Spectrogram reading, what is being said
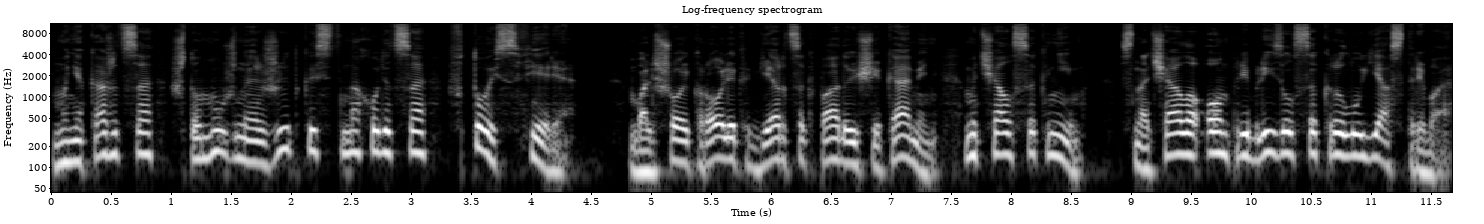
Мне кажется, что нужная жидкость находится в той сфере. Большой кролик, герцог падающий камень, мчался к ним. Сначала он приблизился к крылу ястреба.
